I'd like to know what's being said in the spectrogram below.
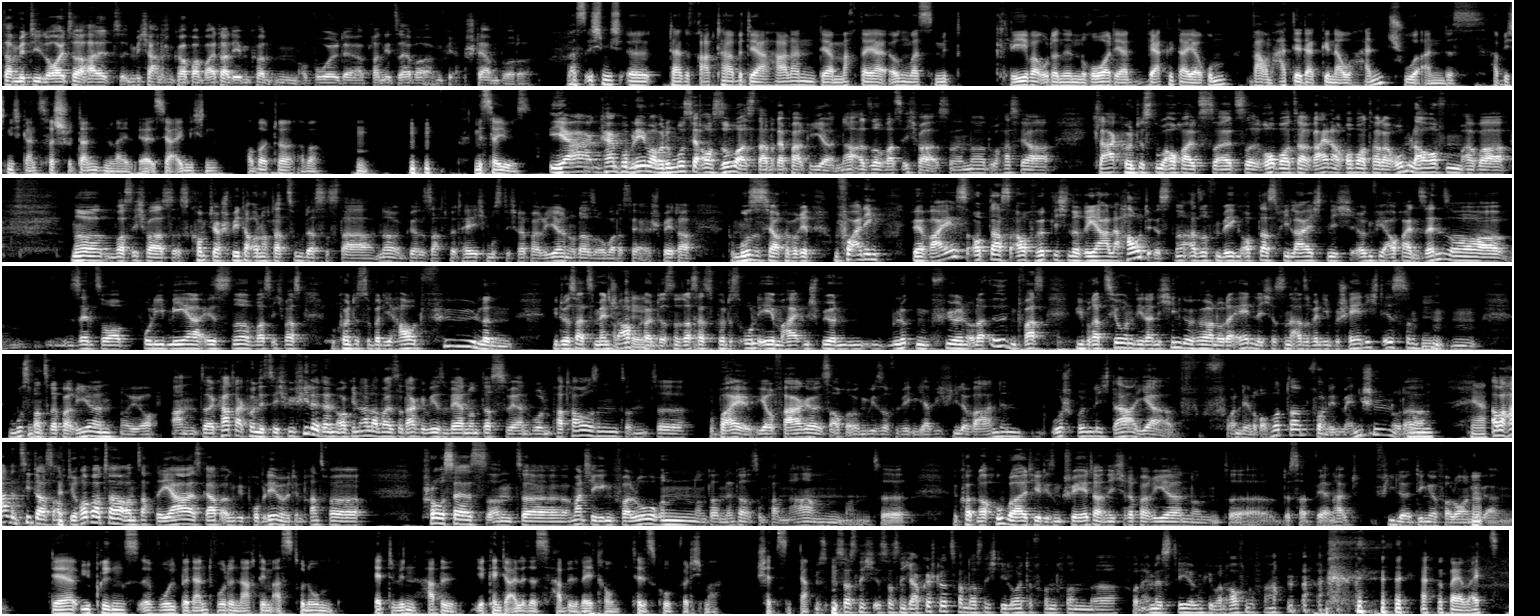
damit die Leute halt in mechanischen Körpern weiterleben könnten, obwohl der Planet selber irgendwie sterben würde. Was ich mich äh, da gefragt habe, der Harlan, der macht da ja irgendwas mit Kleber oder ein Rohr, der werkelt da ja rum. Warum hat der da genau Handschuhe an? Das habe ich nicht ganz verstanden, weil er ist ja eigentlich ein Roboter, aber hm. mysteriös. Ja, kein Problem, aber du musst ja auch sowas dann reparieren, ne? Also was ich weiß, ne? Du hast ja, klar könntest du auch als, als Roboter, reiner Roboter da rumlaufen, aber ne, was ich weiß, es kommt ja später auch noch dazu, dass es da ne, gesagt wird, hey, ich muss dich reparieren oder so, aber das ja später, du musst es ja auch reparieren. Und vor allen Dingen, wer weiß, ob das auch wirklich eine reale Haut ist, ne? Also von wegen, ob das vielleicht nicht irgendwie auch ein Sensor Sensorpolymer ist, ne, was ich was. Du könntest über die Haut fühlen, wie du es als Mensch okay. auch könntest. Ne? Das heißt, du könntest Unebenheiten spüren, Lücken fühlen oder irgendwas, Vibrationen, die da nicht hingehören oder ähnliches. Und also wenn die beschädigt ist, hm. Hm, hm, muss man es reparieren. Naja. Und äh, Kata erkundigt sich, wie viele denn originalerweise da gewesen wären und das wären wohl ein paar tausend. Und äh, wobei, ihre Frage ist auch irgendwie so von wegen, ja, wie viele waren denn ursprünglich da? Ja, von den Robotern, von den Menschen oder. Mhm, ja. Aber Harlan zieht das auf die Roboter und sagte, ja, es gab irgendwie Probleme mit dem Transfer. Process und äh, manche gingen verloren und dann nennt er so ein paar Namen und äh, wir konnten auch Hubert hier diesen Creator nicht reparieren und äh, deshalb wären halt viele Dinge verloren ja. gegangen. Der übrigens äh, wohl benannt wurde nach dem Astronomen Edwin Hubble. Ihr kennt ja alle das Hubble Weltraumteleskop, würde ich mal schätzen. Ja. Ist, ist, das nicht, ist das nicht abgestürzt? Haben das nicht die Leute von, von, äh, von MST irgendwie über den Haufen gefahren? Wer weiß.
